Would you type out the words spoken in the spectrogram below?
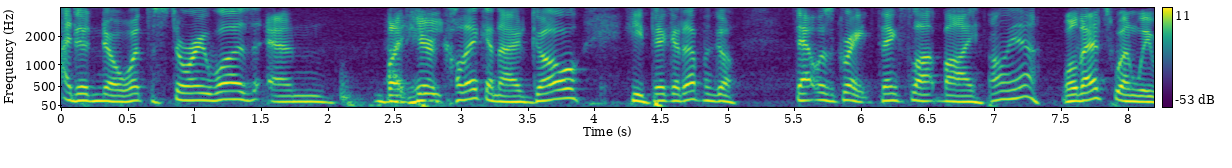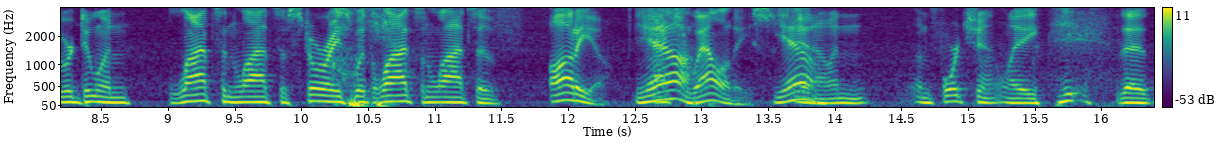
I didn't know what the story was, and But I'd he- click, and I'd go. He'd pick it up and go, That was great. Thanks a lot. Bye. Oh yeah. Well, that's when we were doing lots and lots of stories with lots and lots of audio Yeah. actualities. Yeah. You know, and unfortunately, the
